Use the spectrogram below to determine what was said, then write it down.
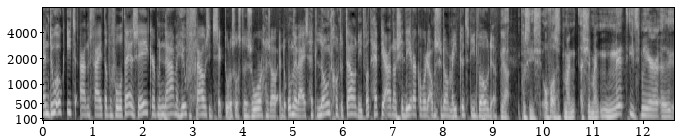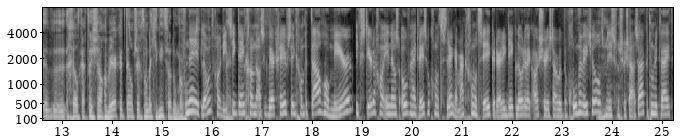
En doe ook iets aan het feit dat bijvoorbeeld, hè, zeker met name heel veel vrouwen in sectoren zoals de zorg en zo en de onderwijs. Het loont gewoon totaal niet. Wat heb je aan als je leraar kan worden in Amsterdam, maar je kunt niet wonen? Ja, precies. Of als, het maar, als je maar net iets meer uh, geld krijgt als je zou gaan werken ten opzichte van dat je het niet zou doen, bijvoorbeeld. Nee, het loont gewoon niet. Nee, dus ik denk okay. gewoon, als ik werkgever denk, gewoon betaal gewoon meer. Investeer er gewoon in. En als overheid wees ook gewoon wat strenger. Maak het gewoon wat zekerder. En ik denk, Lodewijk Asscher is daar begonnen, weet je wel, als minister van Sociale Zaken toen de tijd.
